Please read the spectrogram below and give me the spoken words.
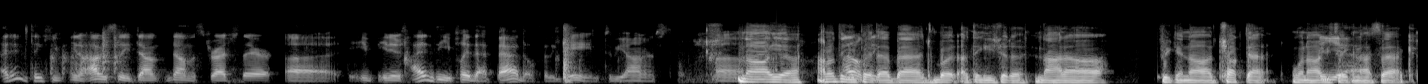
I didn't think he, you know, obviously down down the stretch there, uh, he, he didn't. I didn't think he played that bad though for the game, to be honest. Um, no, yeah, I don't think I he don't played think, that bad, but I think he should have not uh freaking uh chucked that when uh, he's yeah. taking that sack.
